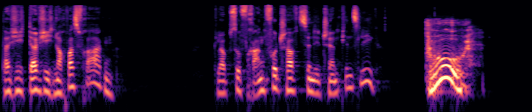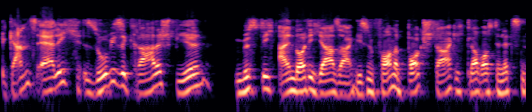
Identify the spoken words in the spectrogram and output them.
Darf ich, darf ich noch was fragen? Glaubst du, Frankfurt schafft es in die Champions League? Puh, ganz ehrlich, so wie sie gerade spielen, müsste ich eindeutig ja sagen. Die sind vorne bockstark. Ich glaube, aus den letzten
